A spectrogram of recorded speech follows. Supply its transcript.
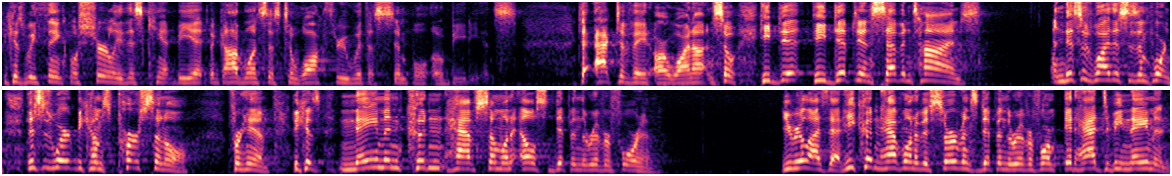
because we think, well, surely this can't be it, but God wants us to walk through with a simple obedience to activate our why not? And so he, did, he dipped in seven times. And this is why this is important. This is where it becomes personal for him because Naaman couldn't have someone else dip in the river for him. You realize that. He couldn't have one of his servants dip in the river for him. It had to be Naaman.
